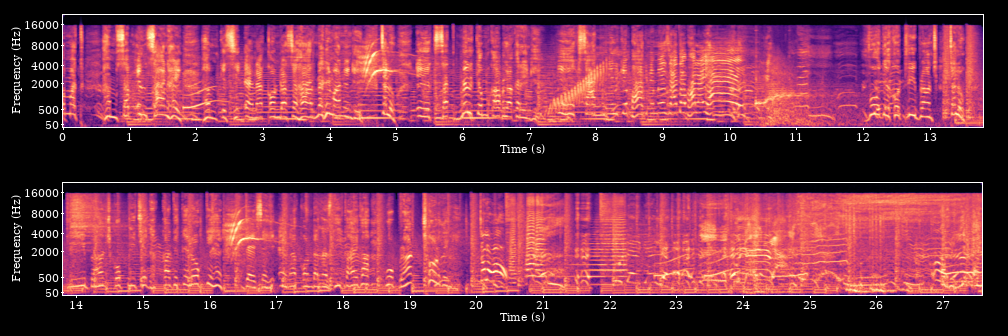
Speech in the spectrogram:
चिल्लाओ मत हम सब इंसान हैं। हम किसी एनाकोंडा से हार नहीं मानेंगे। चलो एक साथ मिल के मुकाबला करेंगे। एक साथ मिल के भागने में ज़्यादा भलाई है। वो देखो ट्री ब्रांच। चलो ट्री ब्रांच को पीछे धक्का दे के रोकते हैं। जैसे ही एनाकोंडा नज़दीक आएगा वो ब्रांच छोड़ देंगी। चलो। अब ये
